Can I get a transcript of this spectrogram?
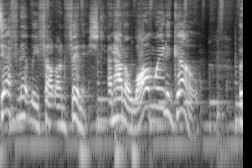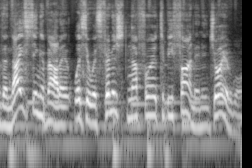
definitely felt unfinished and had a long way to go, but the nice thing about it was it was finished enough for it to be fun and enjoyable.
